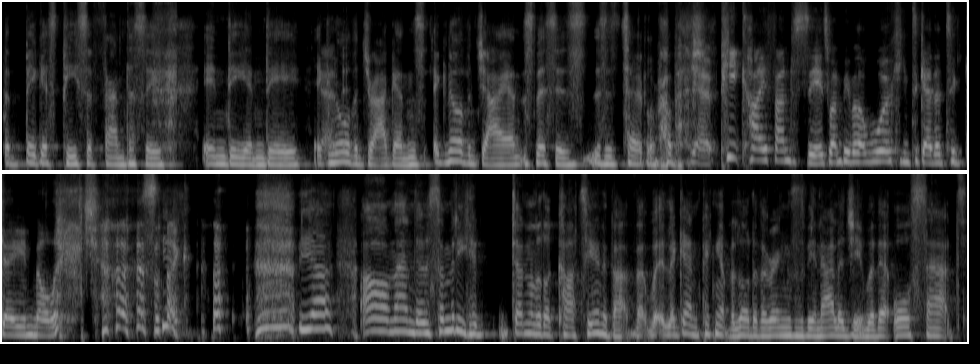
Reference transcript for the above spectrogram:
the biggest piece of fantasy in D and D. Ignore yeah. the dragons, ignore the giants. This is this is total rubbish. Yeah, peak high fantasy is when people are working together to gain knowledge. it's like yeah. Oh man, there was somebody who'd done a little cartoon about that. Again, picking up the Lord of the Rings as the analogy, where they're all sat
